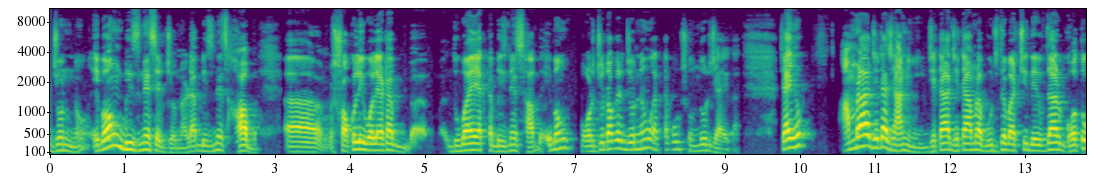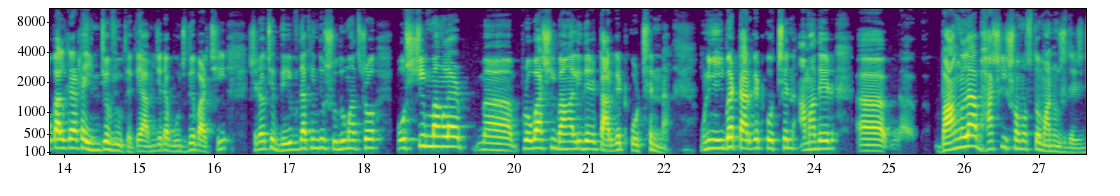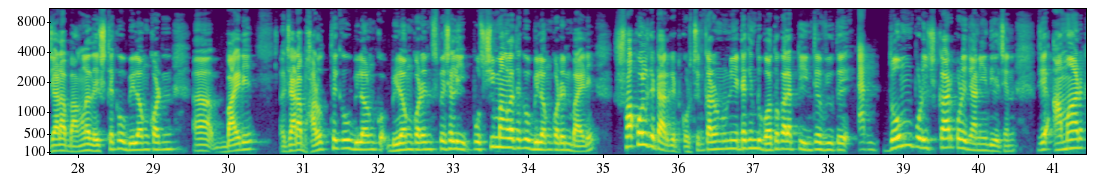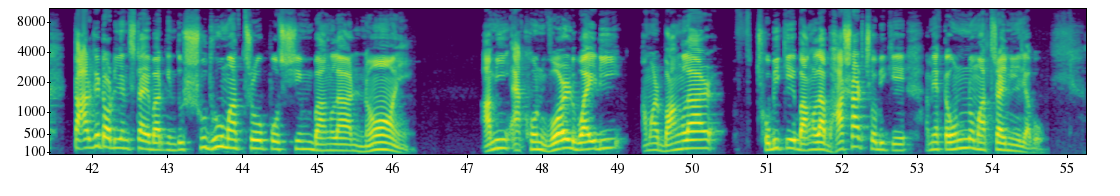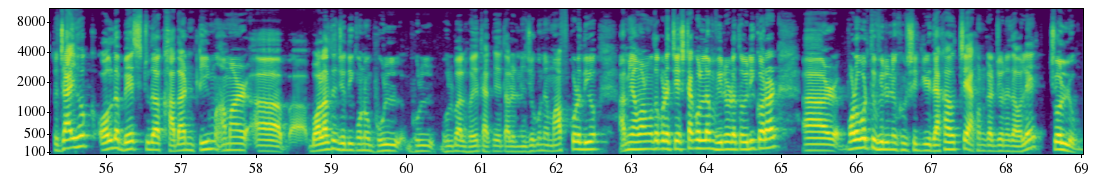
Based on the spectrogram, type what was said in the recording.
জন্য এবং বিজনেসের জন্য। এটা বিজনেস হাব সকলেই বলে একটা দুবাই একটা বিজনেস হাব এবং পর্যটকের জন্যও একটা খুব সুন্দর জায়গা। যাই হোক আমরা যেটা জানি, যেটা যেটা আমরা বুঝতে পারছি, দেবদার গতকালকের একটা ইন্টারভিউ থেকে আমি যেটা বুঝতে পারছি, সেটা হচ্ছে দেবদা কিন্তু শুধুমাত্র পশ্চিমবাংলার প্রবাসী বাঙালিদের টার্গেট করছেন না। উনি এইবার টার্গেট করছেন আমাদের আহ, বাংলা ভাষী সমস্ত মানুষদের যারা বাংলাদেশ থেকেও বিলং করেন বাইরে যারা ভারত থেকেও বিলং বিলং করেন স্পেশালি পশ্চিমবাংলা থেকেও বিলং করেন বাইরে সকলকে টার্গেট করছেন। কারণ উনি এটা কিন্তু গতকাল একটি ইন্টারভিউতে একদম পরিষ্কার করে জানিয়ে দিয়েছেন যে আমার টার্গেট অডিয়েন্সটা এবার কিন্তু শুধুমাত্র পশ্চিম বাংলা নয়। আমি এখন ওয়ার্ল্ড ওয়াইডই আমার বাংলার ছবিকে বাংলা ভাষার ছবিকে আমি একটা অন্য মাত্রায় নিয়ে যাব। তো যাই হোক all the best to the Khadan team আমার বলাতে যদি কোনো ভুল ভুল, ভুলভাল হয়ে থাকে, তাহলে নিজগুণে মাফ করে দিও। আমি আমার মতো করে চেষ্টা করলাম ভিডিওটা তৈরি করার। আর পরবর্তী ভিডিও নিয়ে খুব শিগগিরই দেখা হচ্ছে। এখনকার জন্য তাহলে চললুম।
